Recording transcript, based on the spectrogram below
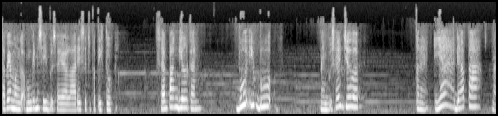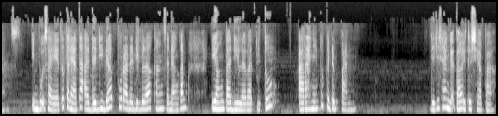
tapi emang nggak mungkin sih ibu saya lari secepat itu. Saya panggil kan bu ibu. Nah ibu saya jawab ternyata iya ada apa? Nah ibu saya itu ternyata ada di dapur, ada di belakang, sedangkan yang tadi lewat itu arahnya itu ke depan. Jadi saya nggak tahu itu siapa.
